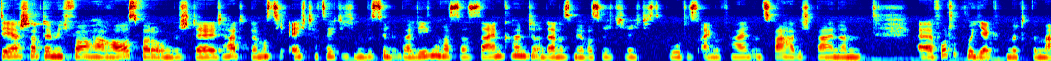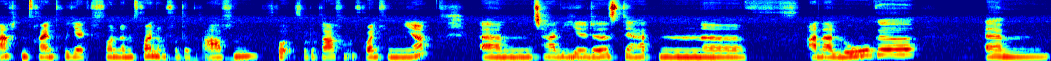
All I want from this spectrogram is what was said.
Der Shot, der mich vor Herausforderungen gestellt hat, da musste ich echt tatsächlich ein bisschen überlegen, was das sein könnte. Und dann ist mir was richtig, richtig Gutes eingefallen. Und zwar habe ich bei einem äh, Fotoprojekt mitgemacht, einem freien Projekt von einem Freund und Fotografen, Fotografen und Freund von mir ähm, Charlie Yildiz, der hat eine analoge, ähm,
